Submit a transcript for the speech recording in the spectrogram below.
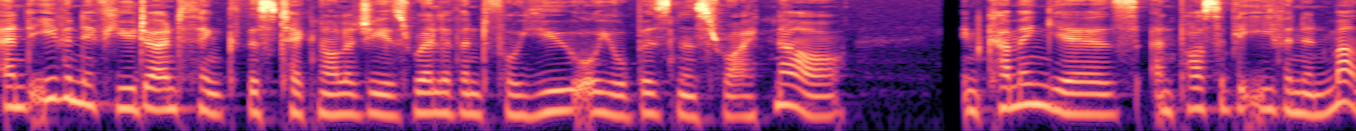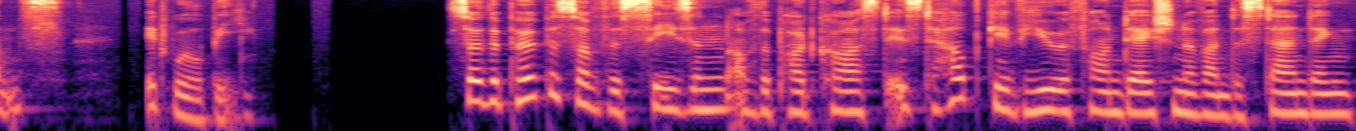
And even if you don't think this technology is relevant for you or your business right now, in coming years and possibly even in months, it will be. So, the purpose of this season of the podcast is to help give you a foundation of understanding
